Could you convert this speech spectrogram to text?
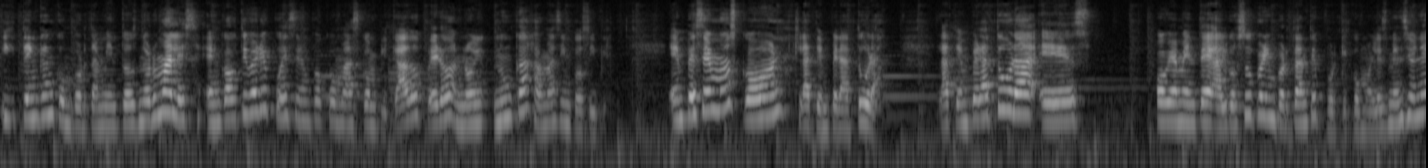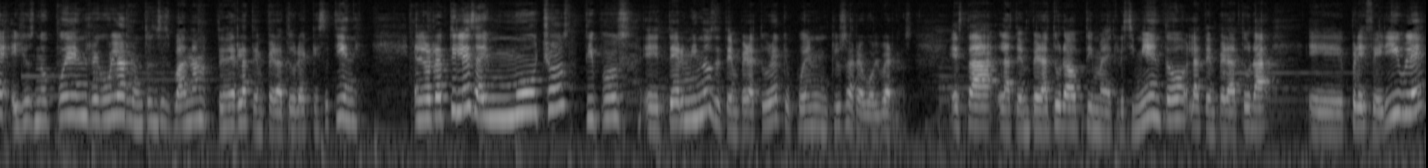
y tengan comportamientos normales. En cautiverio puede ser un poco más complicado, pero no, nunca, jamás imposible. Empecemos con la temperatura. La temperatura es obviamente algo súper importante porque como les mencioné, ellos no pueden regularlo, entonces van a tener la temperatura que se tiene. En los reptiles hay muchos tipos, eh, términos de temperatura que pueden incluso revolvernos. Está la temperatura óptima de crecimiento, la temperatura eh, preferible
